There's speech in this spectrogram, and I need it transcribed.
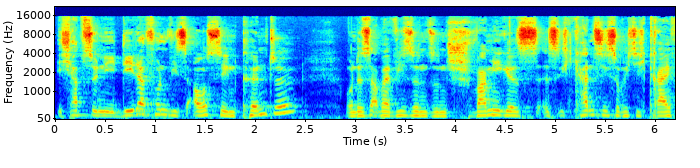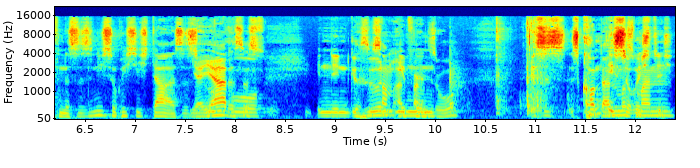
ich habe so eine Idee davon, wie es aussehen könnte. Und es ist aber wie so ein, so ein schwammiges, es, ich kann es nicht so richtig greifen, das ist nicht so richtig da. Es ist Ja, ja, das irgendwo ist- in den Gehirnebenen. so. Es, ist, es kommt nicht so muss man- richtig.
